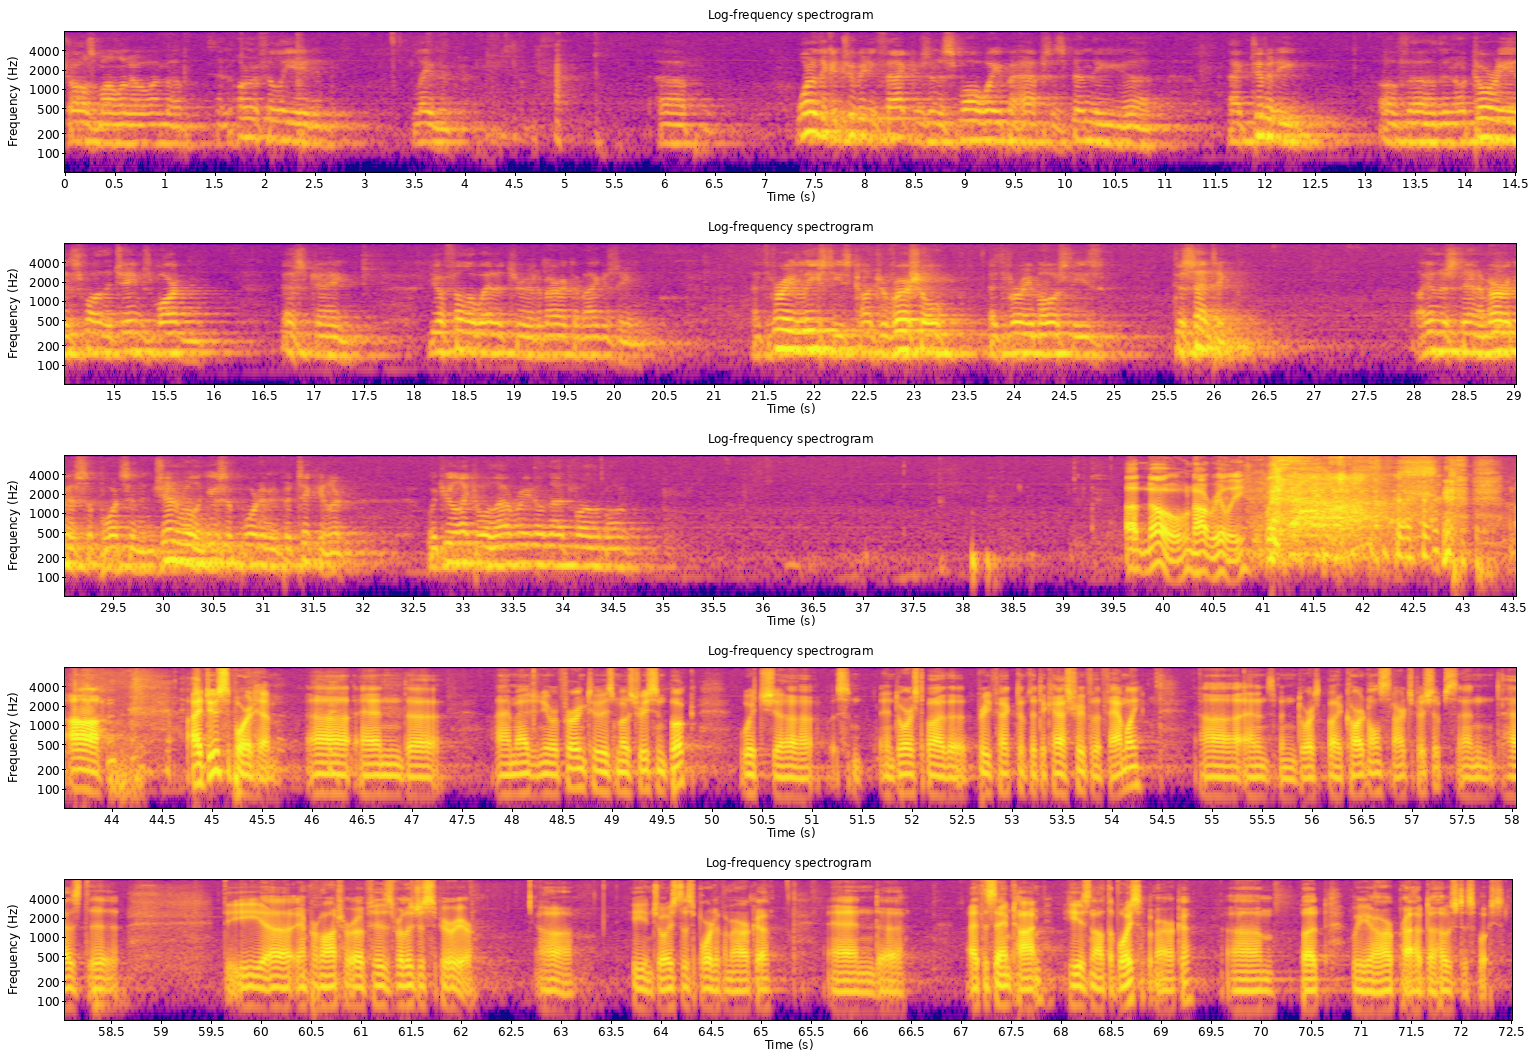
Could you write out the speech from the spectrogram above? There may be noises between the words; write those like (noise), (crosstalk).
Charles Molyneux. I'm a, an unaffiliated layman. (laughs) Uh, One of the contributing factors, in a small way perhaps, has been the uh, activity of uh, the notorious Father James Martin, S.J., your fellow editor at America Magazine. At the very least, he's controversial. At the very most, he's dissenting. I understand America supports him in general, and you support him in particular. Would you like to elaborate on that, Father Bob? Uh, no, not really. (laughs) (laughs) uh, I do support him, uh, and uh, I imagine you're referring to his most recent book, which uh, was endorsed by the prefect of the dicastery for the family, uh, and it's been endorsed by cardinals and archbishops, and has the the uh, imprimatur of his religious superior. Uh, he enjoys the support of America, and uh, at the same time, he is not the voice of America, um, but we are proud to host his voice.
